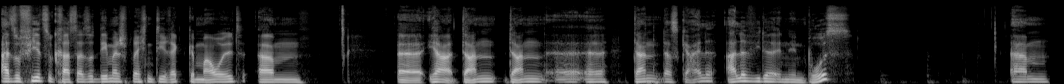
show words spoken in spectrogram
also viel zu krass, also dementsprechend direkt gemault. Ähm, äh, ja, dann, dann, äh, äh, dann das Geile, alle wieder in den Bus. Ähm,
